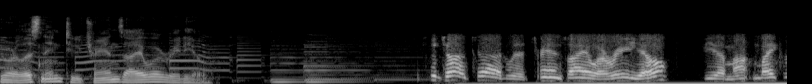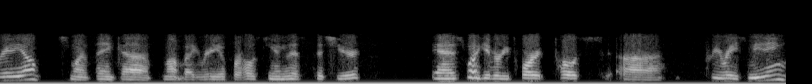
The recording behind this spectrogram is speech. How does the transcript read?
You are listening to Trans Iowa Radio. It's Guitar Ted with Trans Iowa Radio via Mountain Bike Radio. Just want to thank uh, Mountain Bike Radio for hosting this this year. And I just want to give a report post uh, pre-race meeting.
